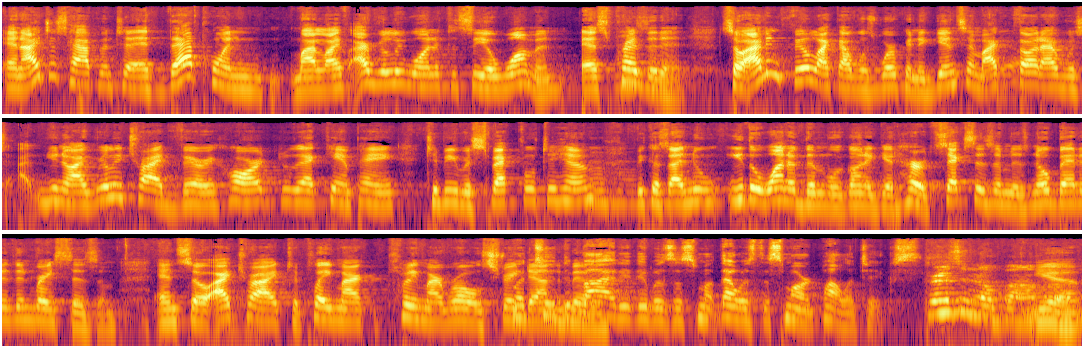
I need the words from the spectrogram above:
And I just happened to, at that point in my life, I really wanted to see a woman as mm-hmm. president. So I didn't feel like I was working against him. I thought I was, you know, I really tried very hard through that campaign to be respectful to him mm-hmm. because I knew either one of them were going to get hurt. Sexism is no better than racism. And so I tried to play my, play my role straight But down the middle. But to divide it, it was a smart, that was the smart politics. President Obama Yeah.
